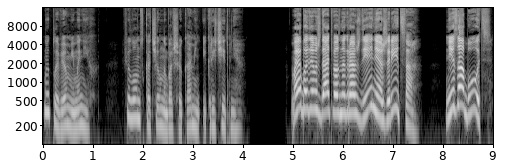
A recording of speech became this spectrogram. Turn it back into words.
Мы плывем мимо них. Филон вскочил на большой камень и кричит мне. «Мы будем ждать вознаграждения, жрица! Не забудь!»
